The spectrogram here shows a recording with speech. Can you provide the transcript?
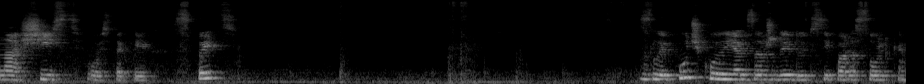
На 6 ось таких спиць. З липучкою, як завжди, йдуть всі парасольки.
